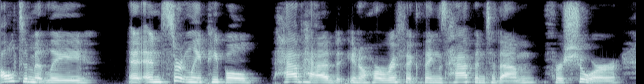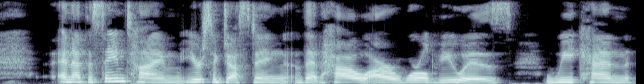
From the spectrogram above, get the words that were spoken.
ultimately, and certainly people have had, you know, horrific things happen to them for sure. And at the same time, you're suggesting that how our worldview is, we can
